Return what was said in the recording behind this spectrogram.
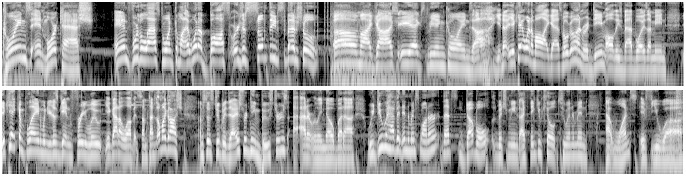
Coins and more cash. And for the last one, come on, I want a boss or just something special. Oh my gosh, EXP and coins. Ah, you know, you can't win them all, I guess. We'll go ahead and redeem all these bad boys. I mean, you can't complain when you're just getting free loot. You gotta love it sometimes. Oh my gosh, I'm so stupid. Did I just redeem boosters? I, I don't really know, but uh, we do have an Enderman spawner that's double, which means I think you kill two Endermen at once if you uh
